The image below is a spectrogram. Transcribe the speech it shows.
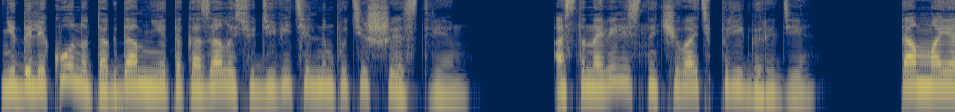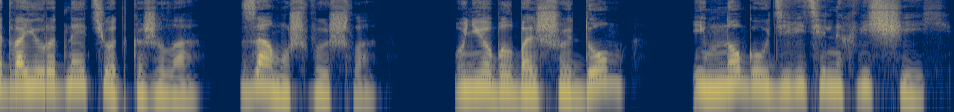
Недалеко, но тогда мне это казалось удивительным путешествием. Остановились ночевать в пригороде. Там моя двоюродная тетка жила, замуж вышла. У нее был большой дом и много удивительных вещей.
